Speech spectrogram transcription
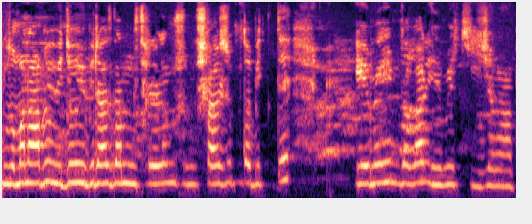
O zaman abi videoyu birazdan bitirelim. Çünkü şarjım da bitti. Yemeğim de var. Yemek yiyeceğim abi.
